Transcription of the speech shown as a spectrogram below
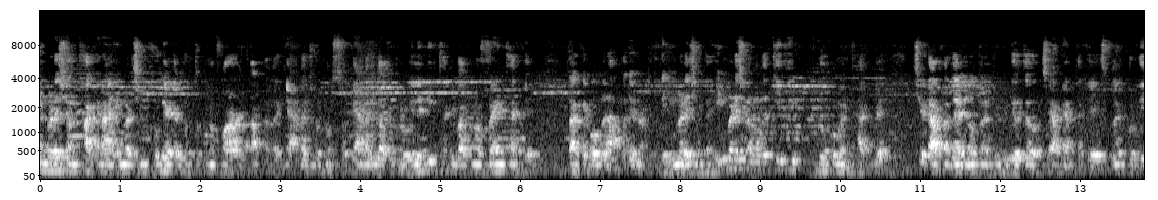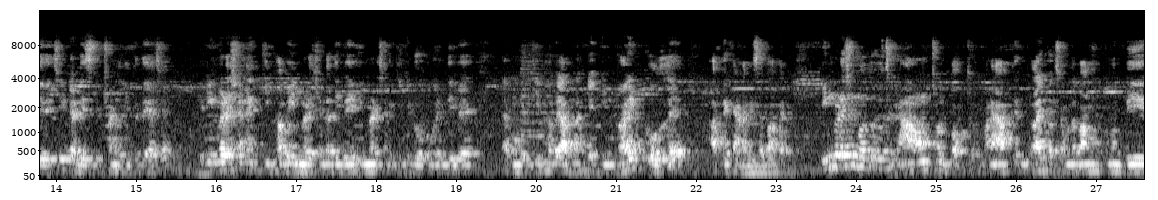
ইনভিটেশন থাকে না। ইনভিটেশন খুবই একটা গুরুত্বপূর্ণ ফরওয়ার্ড আপনাদের ক্যানাডার জন্য। সো ক্যানাডা যদি আপনার রিলেটিভ থাকে বা কোনো ফ্রেন্ড থাকে, তাকে বলবেন আপনার জন্য একটা ইনভিটেশন দেয়। ইনভিটেশনের মধ্যে কী কী ডকুমেন্ট থাকবে, সেটা আপনাদের নতুন একটা ভিডিওতে হচ্ছে আমি আপনাকে এক্সপ্লেন করে দিয়ে দিচ্ছি। এটা ডিসক্রিপশনে লিখে দেওয়া আছে। ইনভিটেশনে কীভাবে ইনভিটেশনটা দিবে ইনভিটেশনে কী কী ডকুমেন্ট দিবে এবং কীভাবে আপনাকে ইনভাইট করলে আপনি ক্যানাডা ভিসা পাবেন। ইনভিটেশন মধ্যে হচ্ছে কি আমন্ত্রণ পত্র মানে আপনি লাইক হচ্ছে আমাদের বাংলাদেশের কোনো বিয়ে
